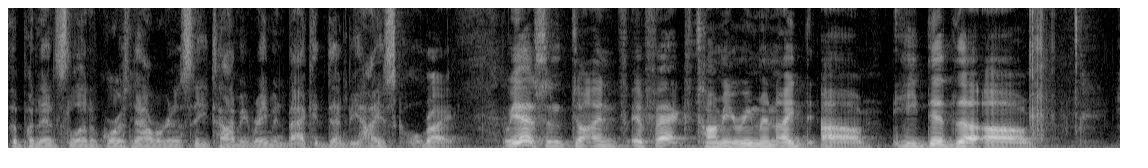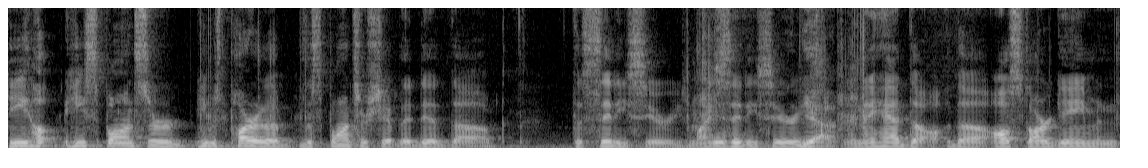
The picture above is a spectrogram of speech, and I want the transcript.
the peninsula, and of course now we're going to see Tommy Reamon back at Denbigh High School. Right. Well, yes, and, and in fact, Tommy Reamon, I uh, he did the uh, he he sponsored. He was part of the, the sponsorship that did the the city series, my city series. Yeah. And they had the the All Star game in,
